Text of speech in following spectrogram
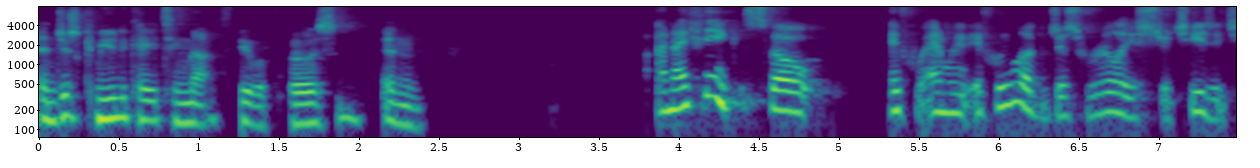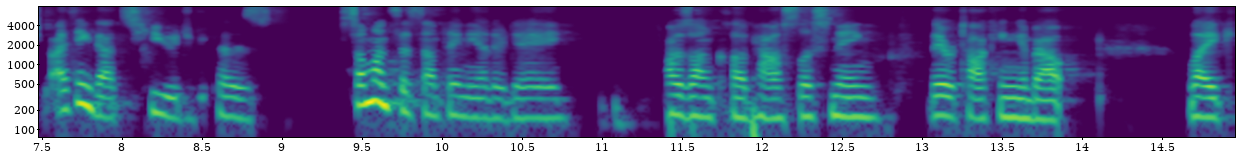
And just communicating that to the other person and and i think so if and we if we look just really strategic i think that's huge because someone said something the other day. I was on clubhouse listening. They were talking about like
